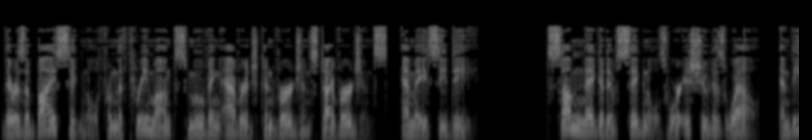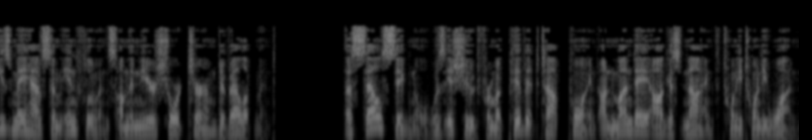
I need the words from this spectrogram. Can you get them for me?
there is a buy signal from the 3 months moving average convergence divergence, MACD. Some negative signals were issued as well, and these may have some influence on the near short term development. A sell signal was issued from a pivot top point on Monday, August 9, 2021,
